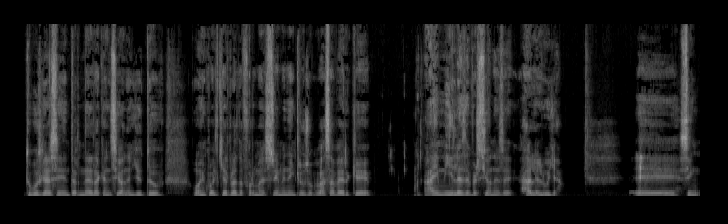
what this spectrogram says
tú buscas en internet la canción en YouTube o en cualquier plataforma de streaming, incluso vas a ver que hay miles de versiones de Hallelujah. Eh, sin,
